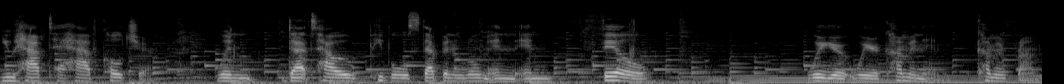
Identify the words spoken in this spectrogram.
you have to have culture. When that's how people will step in a room and, and feel where you're where you're coming in, coming from.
